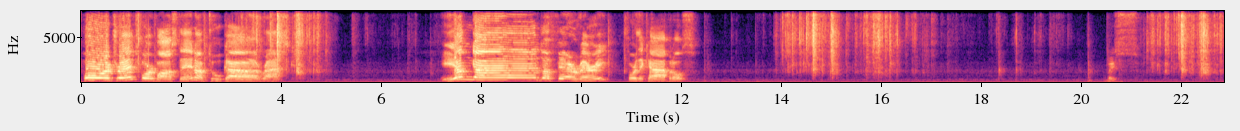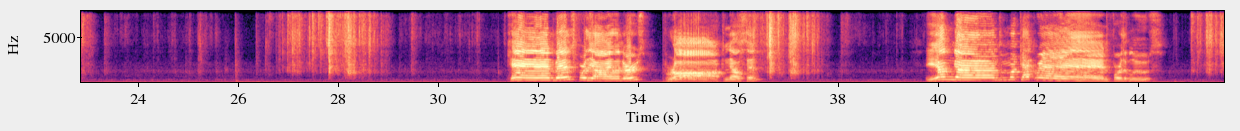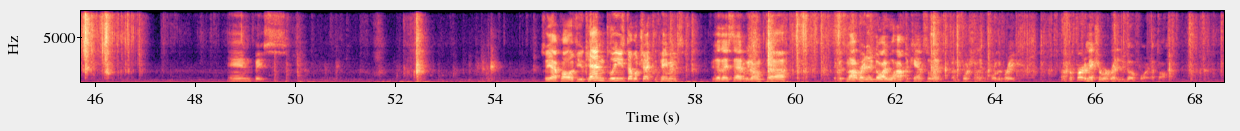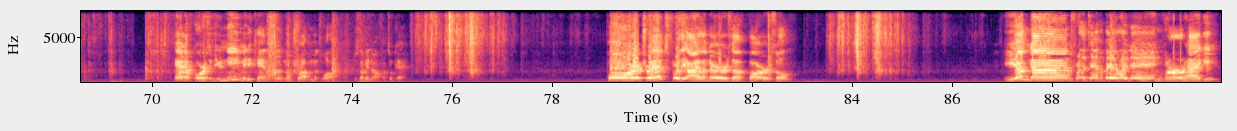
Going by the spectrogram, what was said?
Portrait for Boston of Tuukka Rask. Young Guns of Fehervary for the Capitals. Base. Canvas for the Islanders, Brock Nelson. Young Guns MacEachern for the Blues. And base. So yeah, Paul, if you can, please double check the payment. Because as I said, we don't... Uh, if it's not ready to go, I will have to cancel it, unfortunately, before the break. I prefer to make sure we're ready to go for it, that's all. And of course, if you need me to cancel it, no problem as well. Just let me know, that's okay. Portrait for the Islanders of Barzal. Young Guns for the Tampa Bay Lightning, Verhaeghe.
